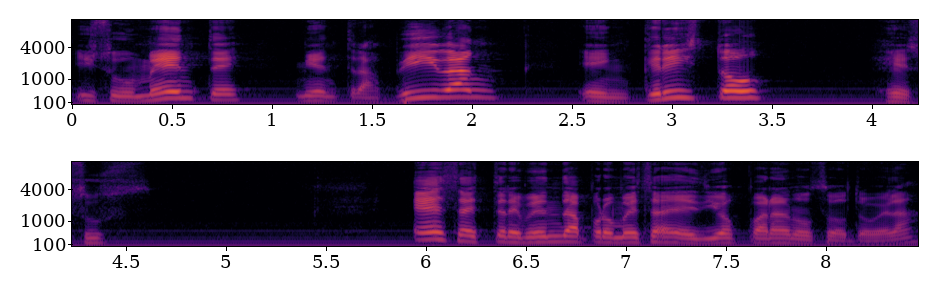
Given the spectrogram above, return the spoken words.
y su mente mientras vivan en Cristo Jesús. Esa es tremenda promesa de Dios para nosotros, ¿verdad?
